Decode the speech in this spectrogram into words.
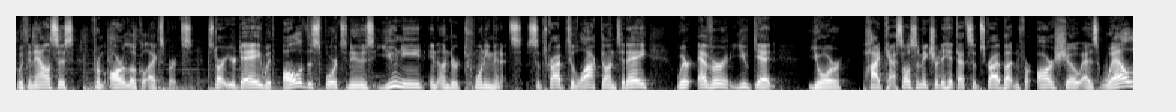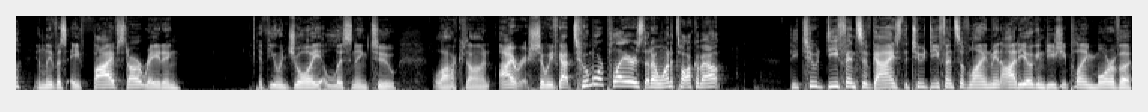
with analysis from our local experts. Start your day with all of the sports news you need in under 20 minutes. Subscribe to Locked On Today wherever you get your podcasts. Also, make sure to hit that subscribe button for our show as well and leave us a five star rating if you enjoy listening to Locked On Irish. So, we've got two more players that I want to talk about. The two defensive guys, the two defensive linemen, Ade Ogundeji playing more of a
